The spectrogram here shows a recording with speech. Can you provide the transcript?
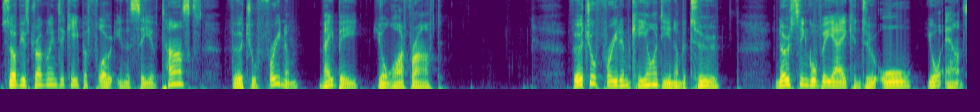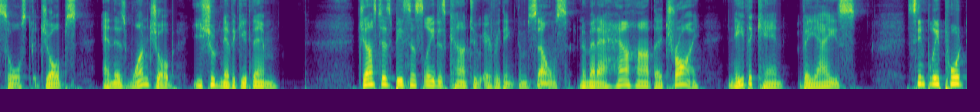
So if you're struggling to keep afloat in the sea of tasks, virtual freedom may be your life raft. Virtual freedom key idea number two no single VA can do all your outsourced jobs, and there's one job you should never give them. Just as business leaders can't do everything themselves, no matter how hard they try, neither can VAs. Simply put,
